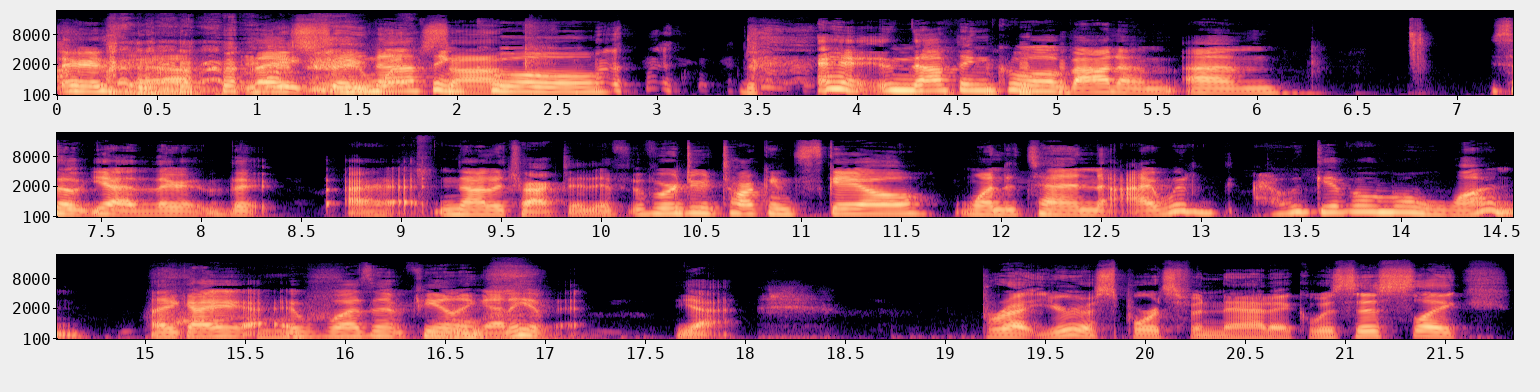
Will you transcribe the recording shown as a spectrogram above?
there's Yeah. like nothing cool. nothing cool about him. Um, so yeah, they're they're uh, not attracted. If, if we're doing talking scale one to ten, I would I would give him a one. Like I I wasn't feeling any of it. Yeah. Brett, you're a sports fanatic. Was this like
